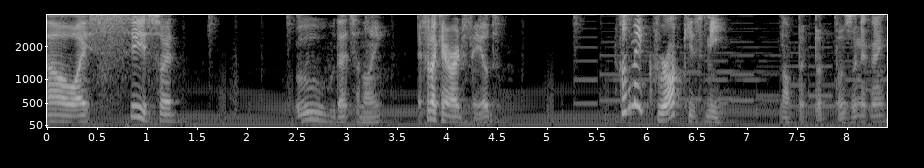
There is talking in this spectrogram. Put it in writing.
Oh, I see, so I... Ooh, that's annoying. I feel like I already failed. I could make rock is me. Not that that does anything.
